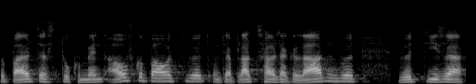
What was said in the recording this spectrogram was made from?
sobald das Dokument aufgebaut wird und der Platzhalter geladen wird, wird dieser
